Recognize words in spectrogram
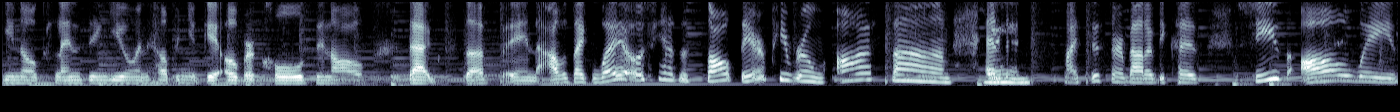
you know, cleansing you and helping you get over colds and all that stuff. And I was like, what? Oh, she has a salt therapy room. Awesome. And my sister about it because she's always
